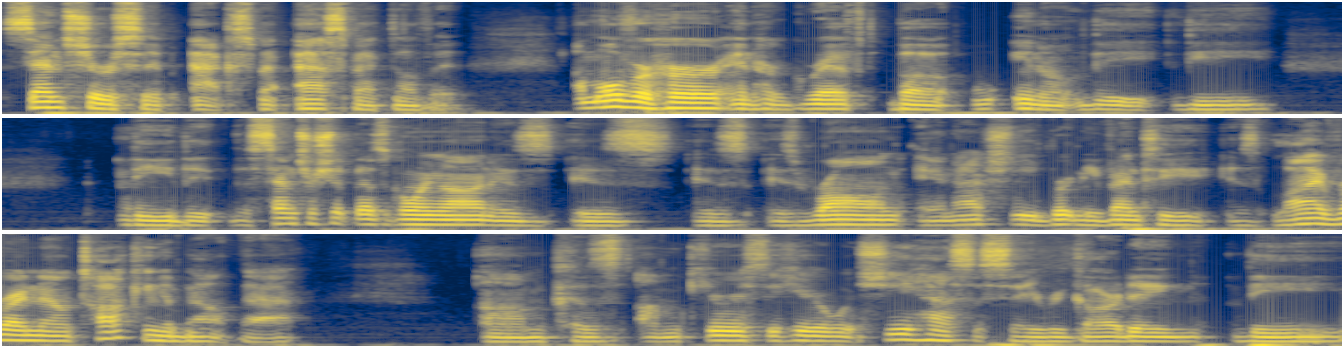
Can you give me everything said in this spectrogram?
censorship aspect aspect of it. I'm over her and her grift, but you know the the the the, the censorship that's going on is is is is wrong. And actually, Brittany Venti is live right now talking about that because um, I'm curious to hear what she has to say regarding the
